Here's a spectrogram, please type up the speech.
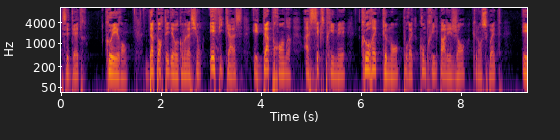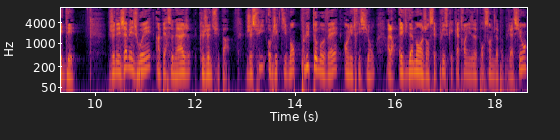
c'est d'être cohérent, d'apporter des recommandations efficaces et d'apprendre à s'exprimer correctement pour être compris par les gens que l'on souhaite aider. Je n'ai jamais joué un personnage que je ne suis pas. Je suis objectivement plutôt mauvais en nutrition. Alors évidemment, j'en sais plus que 99% de la population,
